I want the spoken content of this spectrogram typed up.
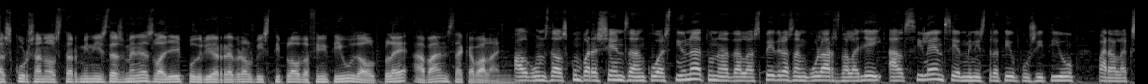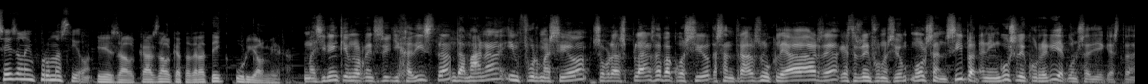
Escurçant els terminis d'esmenes, la llei podria rebre el vistiplau definitiu del ple abans d'acabar l'any. Alguns dels compareixents han qüestionat una de les pedres angulars de la llei, el silenci administratiu positiu per a l'accés a la informació. És el cas del catedràtic Oriol Mir. Imaginen que una organització jihadista demana informació sobre els plans d'evacuació de centrals nuclears. Eh? Aquesta és una informació molt sensible. A ningú se li ocorreria concedir aquesta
